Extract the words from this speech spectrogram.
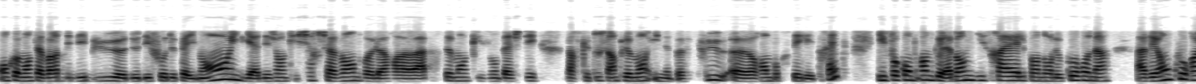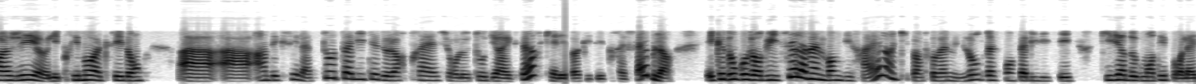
on commence à voir des débuts euh, de défauts de paiement. Il y a des gens qui cherchent à vendre leur appartement qu'ils ont acheté parce que tout simplement, ils ne peuvent plus rembourser les traites. Il faut comprendre que la Banque d'Israël, pendant le corona, avait encouragé les primo-accédants à, à, indexer la totalité de leurs prêts sur le taux directeur, qui à l'époque était très faible, et que donc aujourd'hui c'est la même Banque d'Israël hein, qui porte quand même une lourde responsabilité, qui vient d'augmenter pour la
